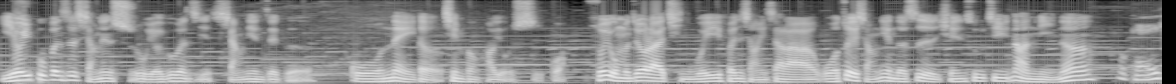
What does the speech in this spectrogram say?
也有一部分是想念食物，有一部分是想念这个国内的亲朋好友时光，所以我们就来请唯一分享一下啦。我最想念的是咸酥鸡，那你呢？OK，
